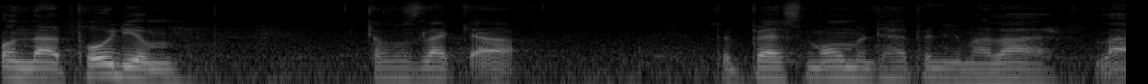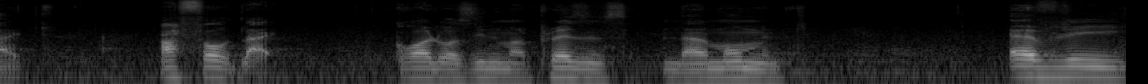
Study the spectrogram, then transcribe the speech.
on that podium, that was like uh, the best moment happened in my life. Like, I felt like God was in my presence in that moment. Every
